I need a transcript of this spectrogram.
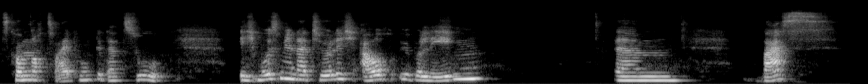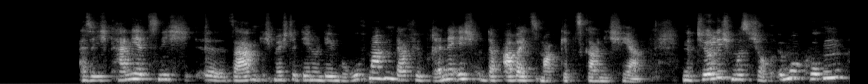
Es kommen noch zwei Punkte dazu. Ich muss mir natürlich auch überlegen, ähm, was, also ich kann jetzt nicht äh, sagen, ich möchte den und den Beruf machen, dafür brenne ich und der Arbeitsmarkt gibt es gar nicht her. Natürlich muss ich auch immer gucken,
